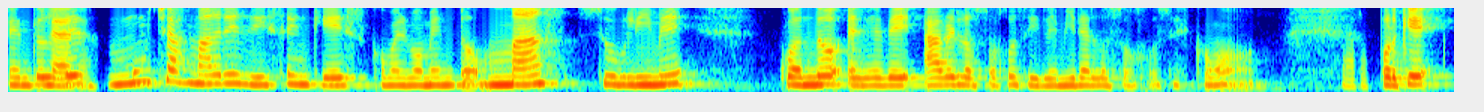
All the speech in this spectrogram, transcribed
Entonces, Claro. muchas madres dicen que es como el momento más sublime cuando el bebé abre los ojos y le mira los ojos. Es como, porque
